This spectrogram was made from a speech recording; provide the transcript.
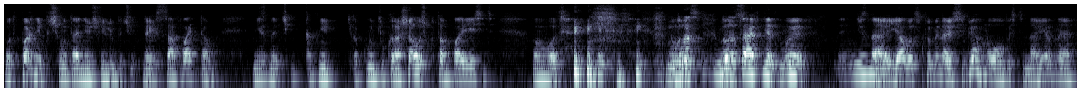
вот парни почему-то они очень любят что-то нарисовать там, не знаю, как-нибудь какую-нибудь украшалочку там повесить. Вот. Ну, у нас, ну так, нет, мы не знаю, я вот вспоминаю себя в молодости, наверное,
